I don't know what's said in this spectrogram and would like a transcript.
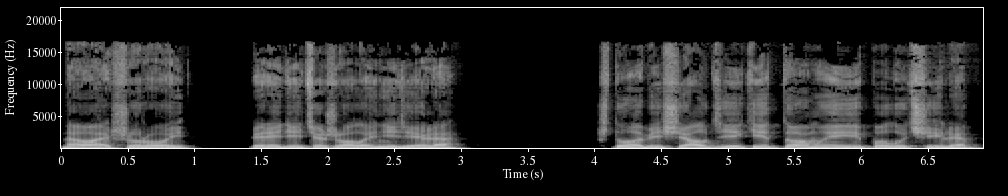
Давай, шуруй. Впереди тяжелая неделя». Что обещал Дикий, то мы и получили.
